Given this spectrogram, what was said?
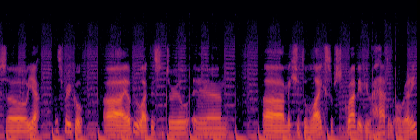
So yeah, that's pretty cool. Uh, I hope you like this tutorial and uh, make sure to like, subscribe if you haven't already,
